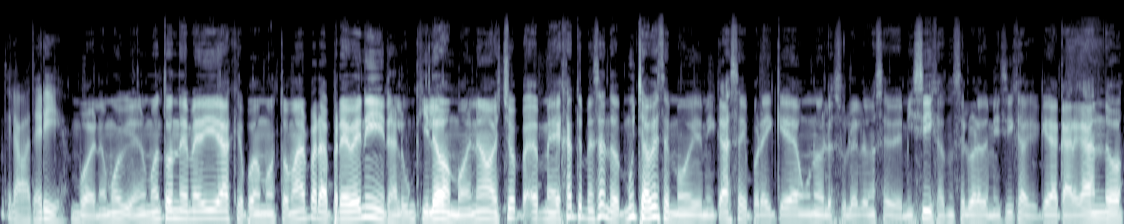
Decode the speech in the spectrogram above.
de la batería. Bueno, muy bien. Un montón de medidas que podemos tomar para prevenir algún quilombo, ¿no? Yo eh, me dejaste pensando, muchas veces me voy de mi casa y por ahí queda uno de los celulares, no sé, de mis hijas, un celular de mis hijas que queda cargando,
